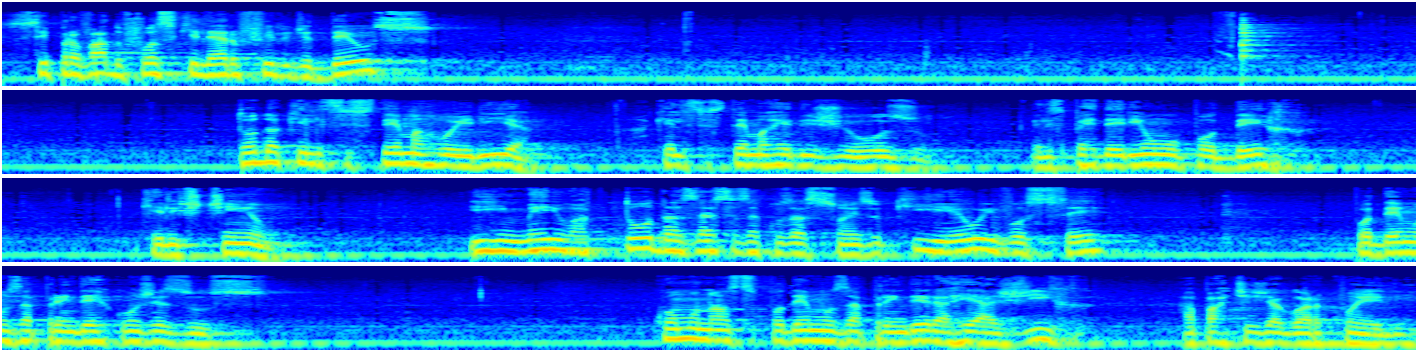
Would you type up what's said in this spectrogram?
Se provado fosse que ele era o filho de Deus, todo aquele sistema ruiria, aquele sistema religioso, eles perderiam o poder que eles tinham. E em meio a todas essas acusações, o que eu e você podemos aprender com Jesus? Como nós podemos aprender a reagir a partir de agora com Ele?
